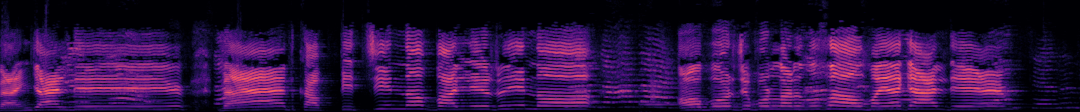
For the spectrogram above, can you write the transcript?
ben geldim. Ben cappuccino ballerino. Abur cuburlarınızı almaya geldim. Senin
